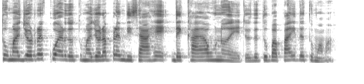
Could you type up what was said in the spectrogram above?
tu mayor recuerdo, tu mayor aprendizaje de cada uno de ellos, de tu papá y de tu mamá?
